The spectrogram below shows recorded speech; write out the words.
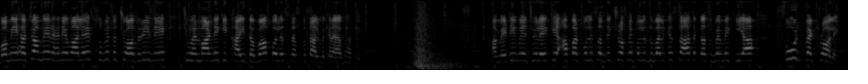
बमेहटा में रहने वाले सुमित चौधरी ने चूहे मारने की खाई दवा पुलिस ने अस्पताल में कराया भर्ती। अमेठी में ज़िले के अपर पुलिस अधीक्षक ने पुलिस बल के साथ कस्बे में किया फ़ूड पेट्रोलिंग।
